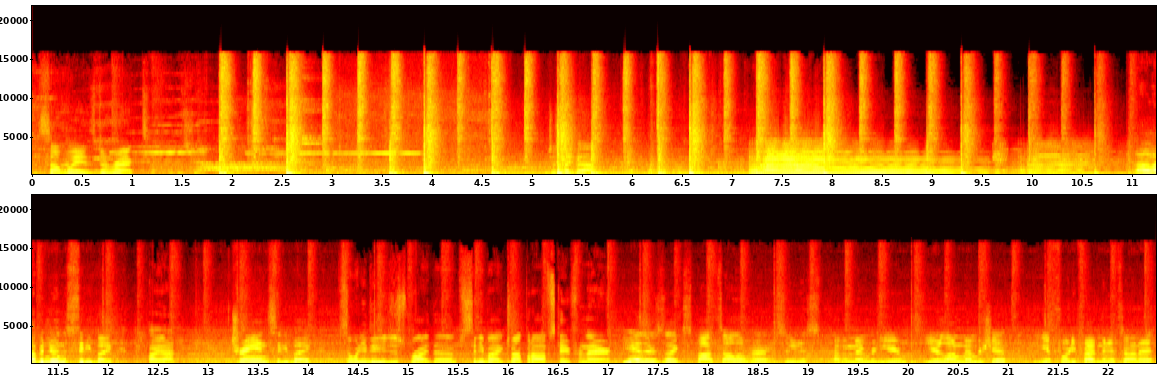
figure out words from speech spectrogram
The subway is direct. Just like that. Um, I've been doing the city bike. Oh, yeah? Train, city bike. So what do you do? You just ride the city bike, drop it off, skate from there? Yeah, there's like spots all over. So you just have a member year year long membership. You get 45 minutes on it.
